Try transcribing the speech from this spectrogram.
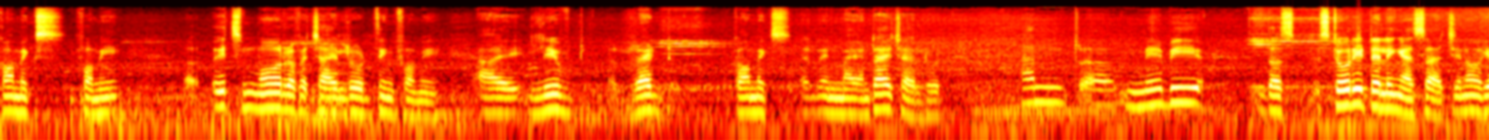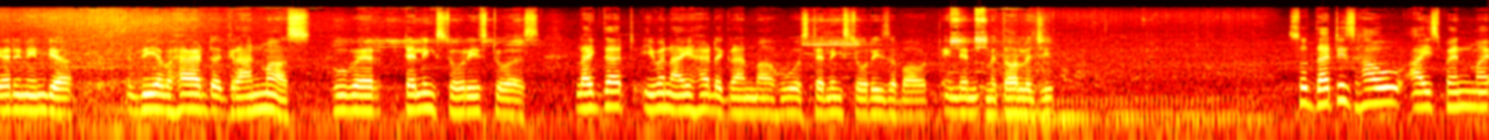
comics for me, uh, it's more of a childhood thing for me. I lived, read comics in my entire childhood and uh, maybe the storytelling as such you know here in india we have had grandmas who were telling stories to us. Like that even i had a grandma who was telling stories about indian mythology so that is how i spend my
